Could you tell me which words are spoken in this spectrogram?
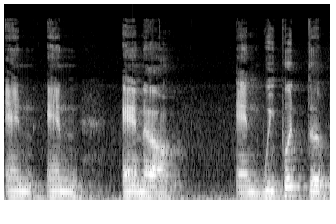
and and and uh, and we put the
